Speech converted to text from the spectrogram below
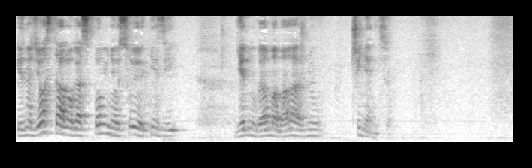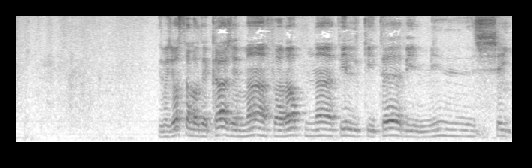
između ostaloga spominje u svojoj knjizi jednu veoma važnu činjenicu. Između ostalo da kaže ma farabna fil kitabi min šeji.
